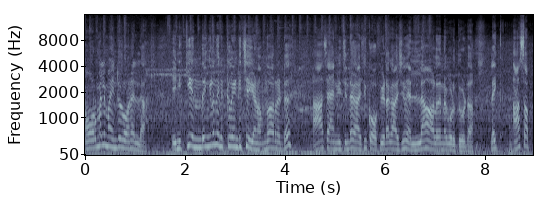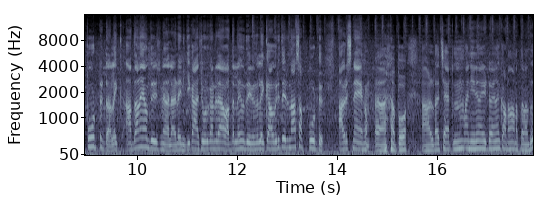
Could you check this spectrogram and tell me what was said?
നോർമൽ മൈൻഡ് ഉള്ളവനല്ല. എനിക്ക് എന്തെങ്കിലും നിനക്ക് വേണ്ടി ചെയ്യണം എന്ന് പറഞ്ഞിട്ട് ആ സാൻഡ്വിച്ചിന്റെ കാശും കോഫിയുടെ കാശും എല്ലാം ആൾ തന്നെ കൊടുത്തു കേട്ടോ. ലൈക്ക് ആ സപ്പോർട്ട് ഇട്ടാ. ലൈക്ക് അതാണ് ഞാൻ ഉദ്ദേശിക്കുന്നത്. അല്ലാണ്ട് എനിക്ക് കാശ് കൊടുക്കാണ്ടില്ല അതല്ല ഞാൻ ഉദ്ദേശിക്കുന്നത്. ലൈക്ക് അവർ തരുന്ന ആ സപ്പോർട്ട് ആ ഒരു സ്നേഹം. അപ്പോൾ ആളുടെ ചേട്ടനും അനിയനുമായിട്ടാണ് കട നടത്തുന്നത്.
